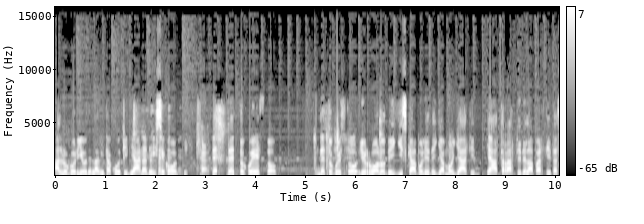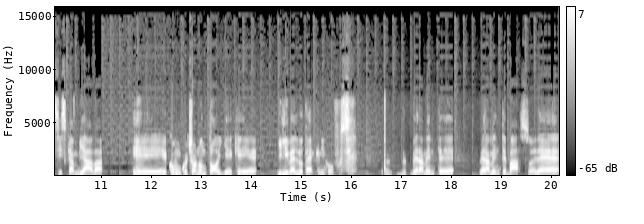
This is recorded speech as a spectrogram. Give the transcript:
al logorio della vita quotidiana dei secondi. Cioè, De- detto questo, detto questo, il ruolo degli scapoli e degli ammogliati a tratti della partita si scambiava e comunque ciò non toglie che il livello tecnico fosse veramente, veramente basso ed è,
